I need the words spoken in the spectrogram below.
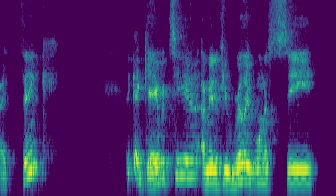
I think I think I gave it to you. I mean, if you really want to see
